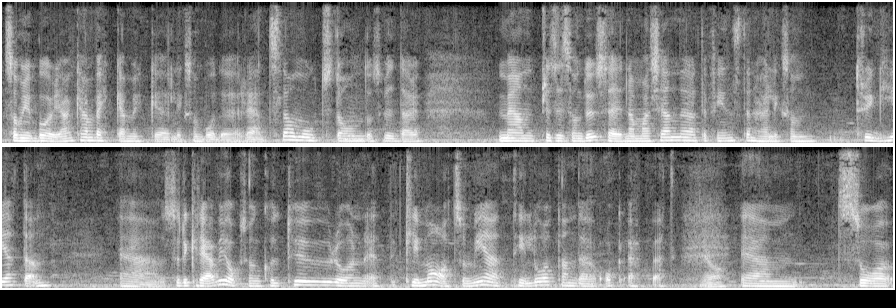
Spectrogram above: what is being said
som i början kan väcka mycket liksom både rädsla och motstånd och så vidare. Men precis som du säger, när man känner att det finns den här liksom tryggheten eh, så det kräver ju också en kultur och en, ett klimat som är tillåtande och öppet. Ja. Ehm, så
